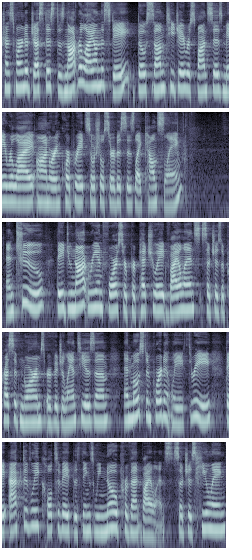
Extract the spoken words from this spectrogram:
transformative justice does not rely on the state, though some TJ responses may rely on or incorporate social services like counseling. And two, they do not reinforce or perpetuate violence such as oppressive norms or vigilantism. And most importantly, three, they actively cultivate the things we know prevent violence, such as healing,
